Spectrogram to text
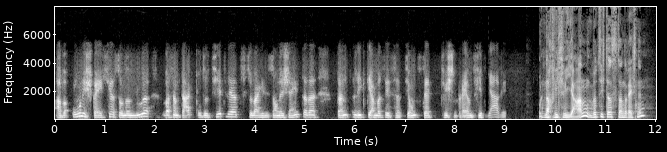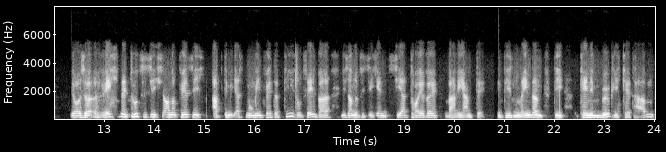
Aber ohne Speicher, sondern nur, was am Tag produziert wird, solange die Sonne scheint, oder, dann liegt die Amortisationszeit zwischen drei und vier Jahre. Und nach wie vielen Jahren wird sich das dann rechnen? Ja, also rechnen tut sie sich an und für sich ab dem ersten Moment, weil der Diesel selber ist an und für sich eine sehr teure Variante in diesen Ländern, die keine Möglichkeit haben,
